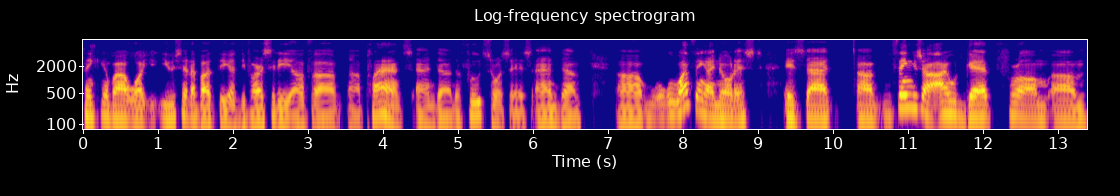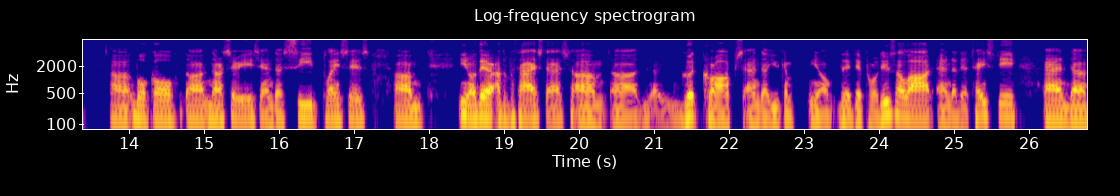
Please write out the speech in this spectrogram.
thinking about what you said about the uh, diversity of uh, uh plants and uh, the food sources, and um, uh, one thing I noticed is that things I would get from um, local nurseries and seed places. Um, you know they're advertised as um, uh, good crops and uh, you can you know they, they produce a lot and uh, they're tasty and uh,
